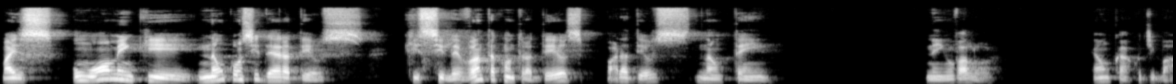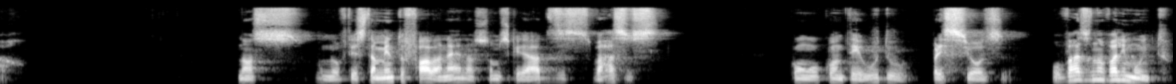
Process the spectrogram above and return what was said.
Mas um homem que não considera Deus, que se levanta contra Deus, para Deus não tem nenhum valor. É um caco de barro. Nós o Novo Testamento fala, né? Nós somos criados vasos com o conteúdo precioso. O vaso não vale muito,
